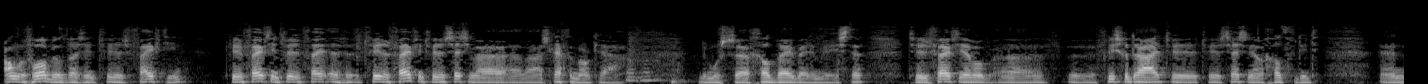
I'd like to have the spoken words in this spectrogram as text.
Ander voorbeeld was in 2015. 2015, 2015, eh, 2015 2016 waren, waren slechte melkjaren. Er moest eh, geld bij bij de meesten. 2015 hebben we ook eh, eh, verlies gedraaid, 2016 hebben we geld verdiend. En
